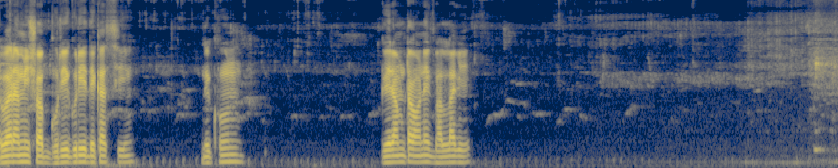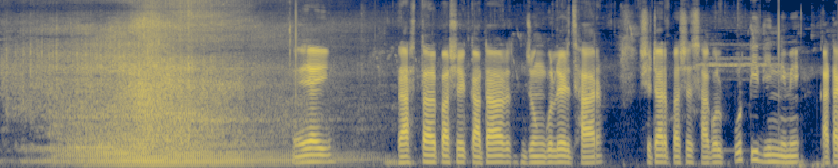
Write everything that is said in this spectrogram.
এবার আমি সব ঘুরিয়ে ঘুরিয়ে দেখাচ্ছি। দেখুন। গ্রামটা অনেক ভালো লাগে। এই রাস্তার পাশে কাটার জঙ্গলের ঝাড়, সেটার পাশে ছাগল প্রতিদিন নেমে কাটা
